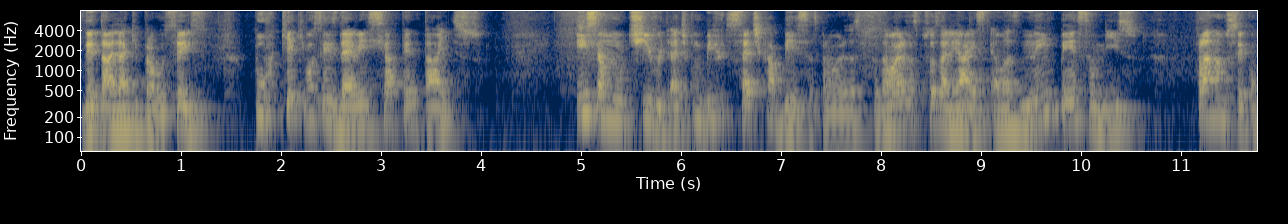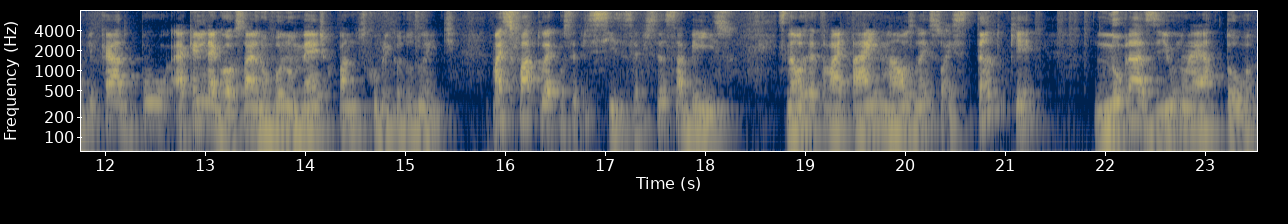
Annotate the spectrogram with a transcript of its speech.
detalhar aqui para vocês por que, que vocês devem se atentar a isso? Isso é um motivo, é tipo um bicho de sete cabeças para a maioria das pessoas. A maioria das pessoas, aliás, elas nem pensam nisso para não ser complicado. Por, é aquele negócio, ah, eu não vou no médico para não descobrir que eu estou doente. Mas fato é que você precisa, você precisa saber isso. Senão você vai estar tá em maus lençóis. Tanto que no Brasil não é à toa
